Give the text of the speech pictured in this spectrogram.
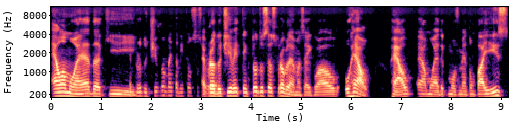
é uma moeda É que produtiva, mas também tem os seus é problemas. produtiva e tem todos os seus problemas. É igual o real. O real é a moeda que movimenta um país,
